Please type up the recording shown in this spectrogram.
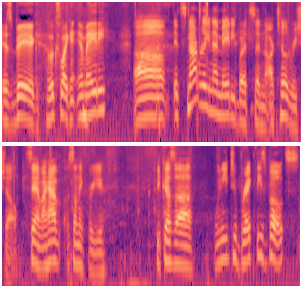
It's big. It looks like an M80. Uh, it's not really an M80, but it's an artillery shell. Sam, I have something for you. Because uh, we need to break these boats.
